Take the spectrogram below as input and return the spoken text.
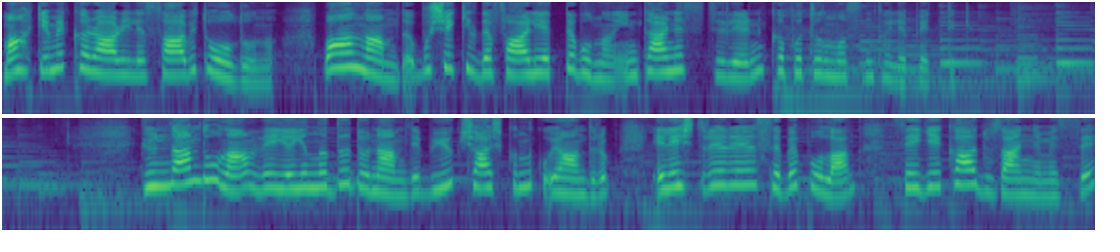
mahkeme kararı ile sabit olduğunu, bu anlamda bu şekilde faaliyette bulunan internet sitelerinin kapatılmasını talep ettik. Gündemde olan ve yayınladığı dönemde büyük şaşkınlık uyandırıp eleştirilere sebep olan SGK düzenlemesi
